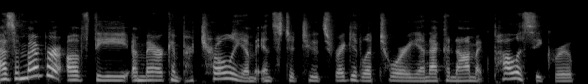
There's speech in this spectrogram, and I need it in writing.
as a member of the American Petroleum Institute's Regulatory and Economic Policy Group,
